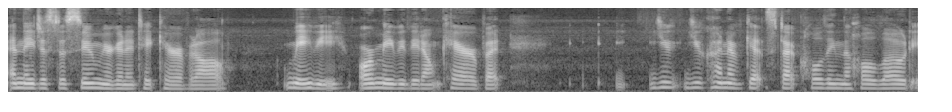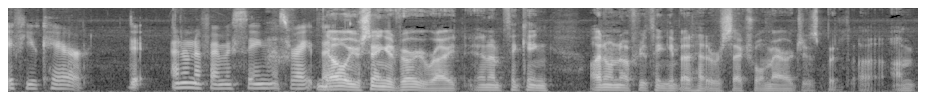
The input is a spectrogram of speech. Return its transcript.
and they just assume you're going to take care of it all maybe or maybe they don't care but you you kind of get stuck holding the whole load if you care i don't know if i'm saying this right No, you're saying it very right. And I'm thinking, I don't know if you're thinking about heterosexual marriages, but uh, I'm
